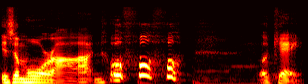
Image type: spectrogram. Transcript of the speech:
is a moron. okay,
